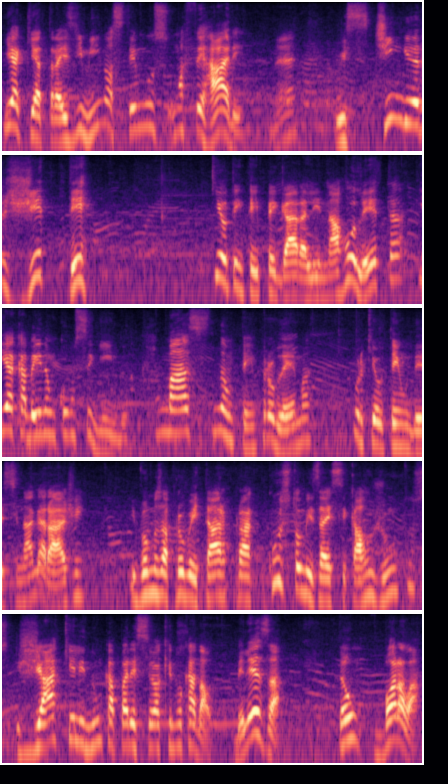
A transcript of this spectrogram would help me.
e aqui atrás de mim nós temos uma Ferrari, né? O Stinger GT que eu tentei pegar ali na roleta e acabei não conseguindo, mas não tem problema porque eu tenho um desse na garagem e vamos aproveitar para customizar esse carro juntos, já que ele nunca apareceu aqui no canal, beleza? Então, bora lá!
